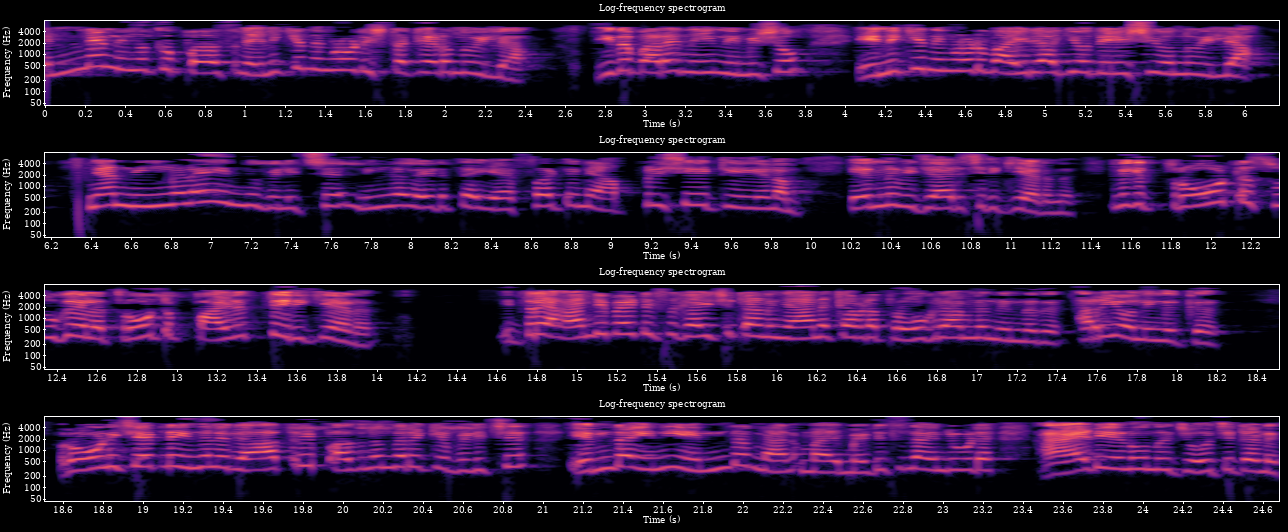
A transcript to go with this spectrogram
എന്നെ നിങ്ങൾക്ക് പേഴ്സണൽ എനിക്ക് നിങ്ങളോട് ഇഷ്ടക്കേടൊന്നുമില്ല. ഇത് പറയുന്ന ഈ നിമിഷവും എനിക്ക് നിങ്ങളോട് വൈരാഗ്യോ ദേഷ്യമൊന്നും ഇല്ല ഞാൻ നിങ്ങളെ ഇന്ന് വിളിച്ച് നിങ്ങൾ എടുത്ത എഫേർട്ടിനെ അപ്രീഷിയേറ്റ് ചെയ്യണം എന്ന് വിചാരിച്ചിരിക്കുകയാണെന്ന് എനിക്ക് ത്രോട്ട് സുഖമില്ല ത്രോട്ട് പഴുത്തിരിക്കുകയാണ്. ഇത്ര ആന്റിബയോട്ടിക്സ് കഴിച്ചിട്ടാണ് ഞാനൊക്കെ അവിടെ പ്രോഗ്രാമിന് നിന്നത്. അറിയോ നിങ്ങൾക്ക്? റോണി ചേട്ടനെ ഇന്നലെ രാത്രി പതിനൊന്നരയ്ക്ക് വിളിച്ച് എന്താ ഇനി എന്ത് മെഡിസിൻ അതിന്റെ കൂടെ ആഡ് ചെയ്യണമെന്ന് ചോദിച്ചിട്ടാണ്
